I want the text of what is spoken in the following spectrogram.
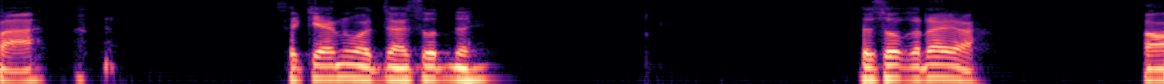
ป๋าสแกนหัวใจายสดเลยใจายสดก็ได้อะอ๋อ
